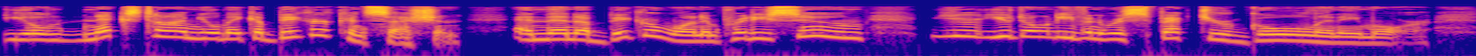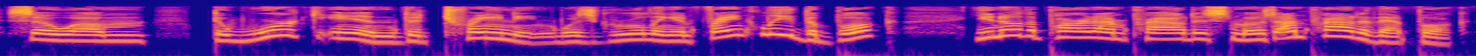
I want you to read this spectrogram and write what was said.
you'll next time you'll make a bigger concession and then a bigger one, and pretty soon you you don't even respect your goal anymore. So, um, the work in the training was grueling, and frankly, the book. You know the part I'm proudest most? I'm proud of that book.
